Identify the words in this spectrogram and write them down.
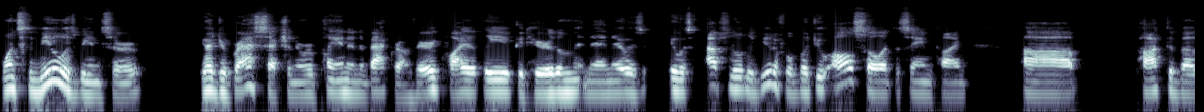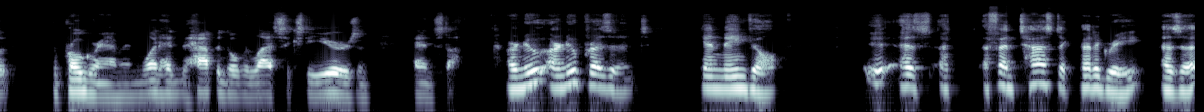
once the meal was being served, you had your brass section that were playing in the background very quietly. You could hear them, and then it was it was absolutely beautiful. But you also at the same time uh, talked about the program and what had happened over the last 60 years and, and stuff. Our new our new president, Ken Mainville, has a, a fantastic pedigree as a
